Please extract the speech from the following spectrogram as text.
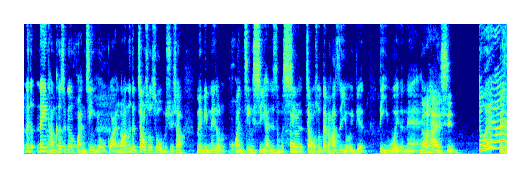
那个那一堂课是跟环境有关，然后那个教授是我们学校 maybe 那种环境系还是什么系的教授，代表他是有一点地位的呢。然后他还信，对啊，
